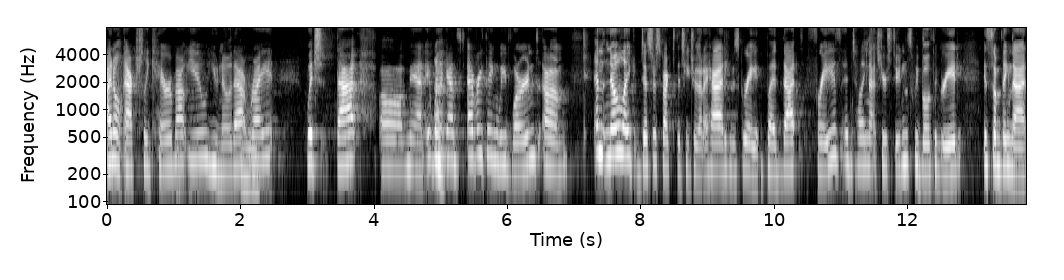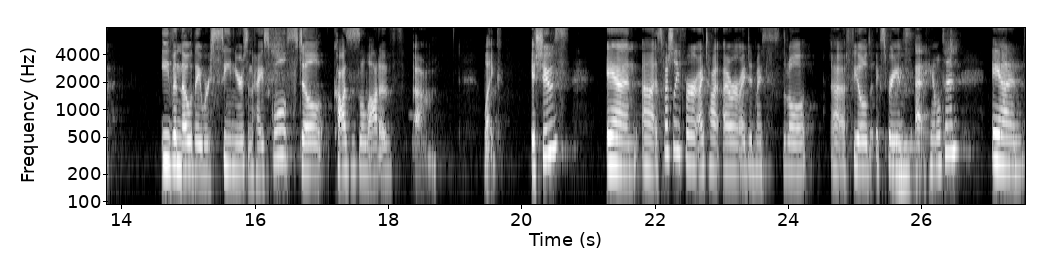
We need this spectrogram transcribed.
I don't actually care about you. You know that, mm. right? Which that, oh man, it went against everything we've learned. Um, and no, like, disrespect to the teacher that I had. He was great. But that phrase and telling that to your students, we both agreed, is something that, even though they were seniors in high school, still causes a lot of, um, like, issues. And uh, especially for, I taught, or I did my little uh, field experience mm-hmm. at Hamilton. And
